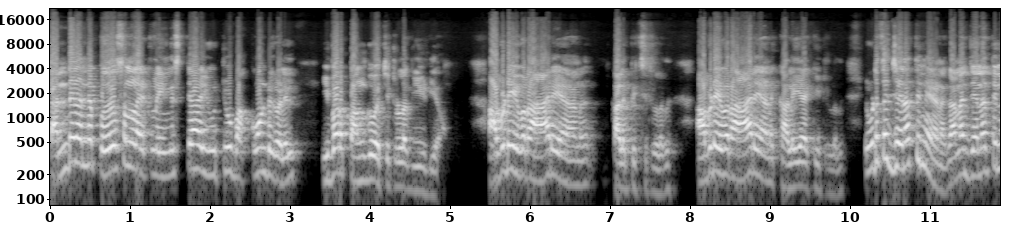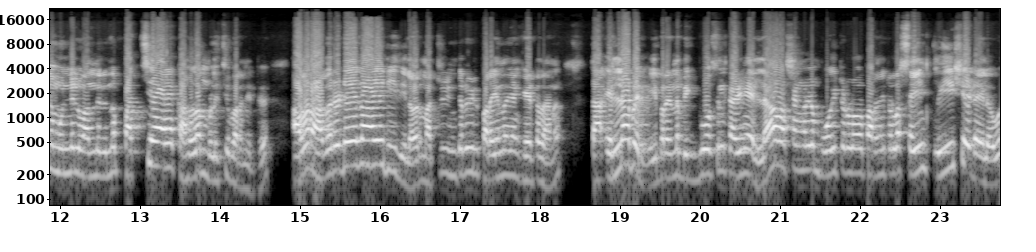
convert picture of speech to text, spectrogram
തന്റെ തന്നെ പേഴ്സണൽ ആയിട്ടുള്ള ഇൻസ്റ്റ യൂട്യൂബ് അക്കൗണ്ടുകളിൽ ഇവർ പങ്കുവച്ചിട്ടുള്ള വീഡിയോ. അവിടെ ഇവർ ആരെയാണ് കളിപ്പിച്ചിട്ടുള്ളത്? അവിടെ ഇവർ ആരെയാണ് കളിയാക്കിയിട്ടുള്ളത്? ഇവിടുത്തെ ജനത്തിനെയാണ്. കാരണം ജനത്തിന് മുന്നിൽ വന്നിരുന്ന് പച്ചയായ കള്ളം വിളിച്ചു പറഞ്ഞിട്ട് അവർ അവരുടേതായ രീതിയിൽ അവർ മറ്റൊരു ഇന്റർവ്യൂവിൽ പറയുന്നത് ഞാൻ കേട്ടതാണ്. എല്ലാവരും ഈ പറയുന്ന ബിഗ് ബോസിൽ കഴിഞ്ഞ എല്ലാ വർഷങ്ങളിലും പോയിട്ടുള്ളവർ പറഞ്ഞിട്ടുള്ള സെയിം ക്ലീഷ ഡയലോഗ്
